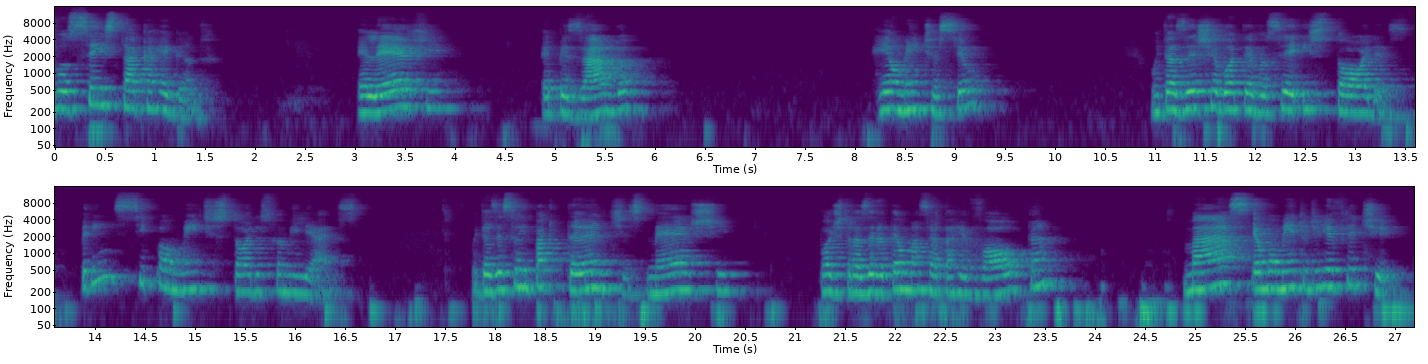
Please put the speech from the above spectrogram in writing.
você está carregando? É leve? É pesado? Realmente é seu? Muitas vezes chegou até você histórias, principalmente histórias familiares. Muitas vezes são impactantes, mexe, pode trazer até uma certa revolta, mas é o momento de refletir.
